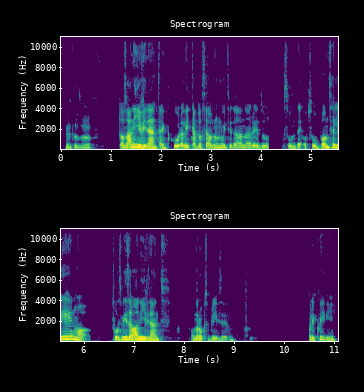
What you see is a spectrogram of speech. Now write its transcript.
ik vind dat zo. Dat is wel niet evident, denk ik hoor. Allee, ik heb dat zelf nog nooit gedaan, naar eh, zo'n- op zo'n zo'n band gelegen, maar volgens mij is dat wel niet evident om erop te blijven zitten. Allee, ik weet niet.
